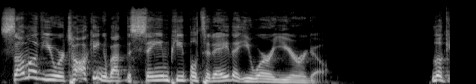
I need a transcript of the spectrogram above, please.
Some of you are talking about the same people today that you were a year ago. Look,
